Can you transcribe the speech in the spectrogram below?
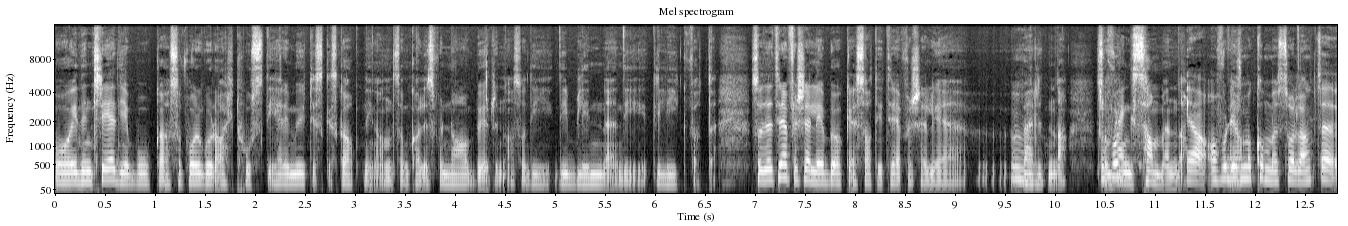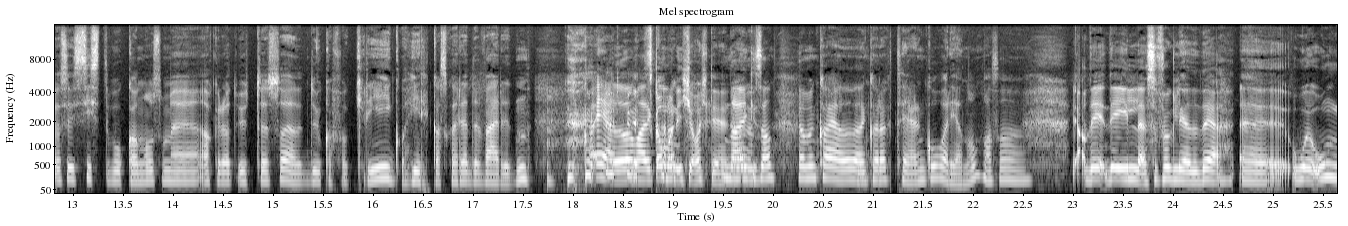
Og i den tredje boka så foregår alt hos de her mytiske skapningene som kalles for nabyrn, altså de, de blinde, de, de, likfødte. Så det er tre forskjellige bøker satt i tre forskjellige mm. verdener, som for, henger sammen, da. Ja, og for de ja. som har kommet så langt, altså i siste boka nå som er akkurat ute, så er det duka for krig, og Hirka skal redde verden. Hva er det den der Skal man ikke alltid Nei, ikke sant. Ja, men hva er det den karakteren går gjennom? Altså Ja, det, det er ille, selvfølgelig er det det. Uh, hun er ung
